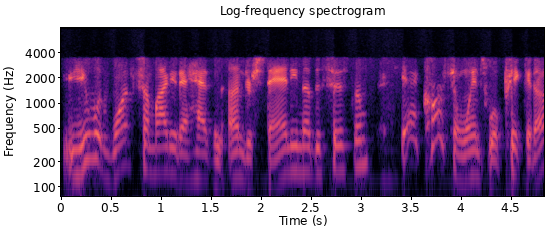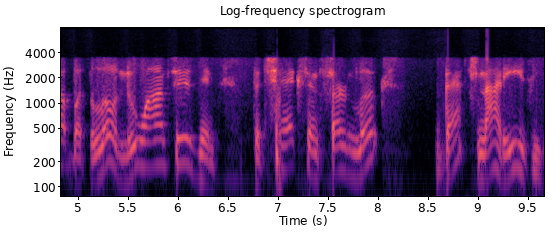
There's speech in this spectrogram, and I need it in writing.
you would want somebody that has an understanding of the system. Yeah, Carson Wentz will pick it up, but the little nuances and the checks and certain looks, that's not easy.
